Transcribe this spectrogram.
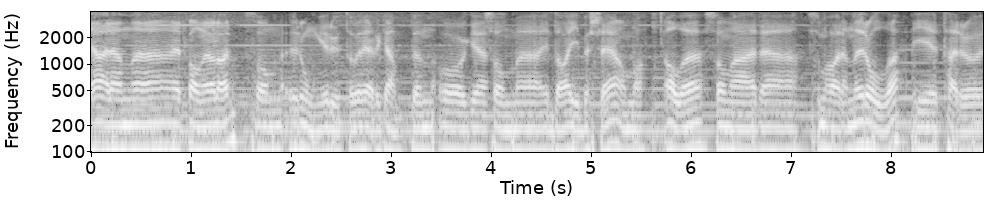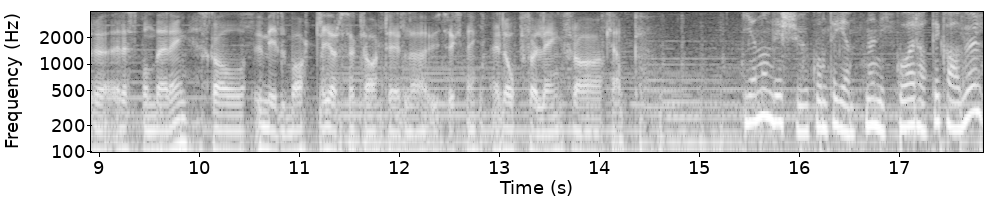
Det er en uh, helt vanlig alarm som runger utover hele campen, og uh, som uh, da gir beskjed om at alle som, er, som har en rolle i terrorrespondering, skal umiddelbart gjøre seg klar til utrykning eller oppfølging fra camp. Gjennom de sju kontingentene Nico har hatt i Kabul,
